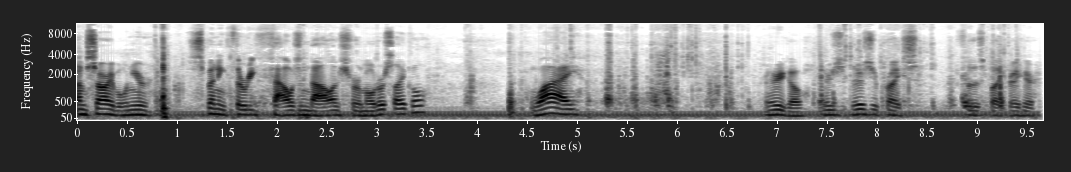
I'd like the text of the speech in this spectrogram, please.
I'm sorry, but when you're spending $30,000 for a motorcycle, why? There you go. There's, there's your price for this bike right here.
